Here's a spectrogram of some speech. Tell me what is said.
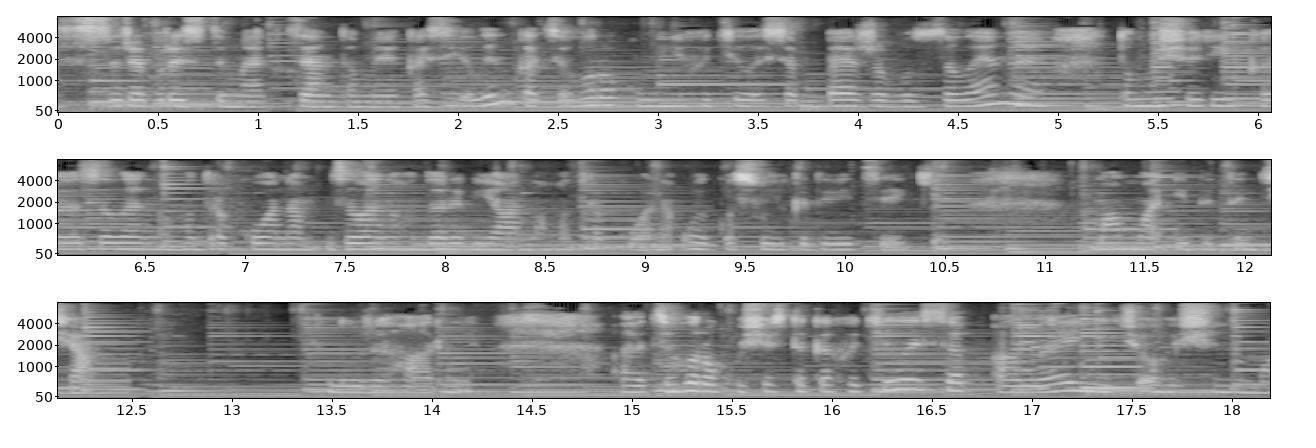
серебристими акцентами якась ялинка. Цього року мені хотілося бежеву з зеленою, тому що рік е, зеленого дракона, зеленого дерев'яного дракона. Ой, косульки, дивіться, які мама і дитинча. Дуже гарні. Е, Цього року щось таке хотілося б, але нічого ще немає.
